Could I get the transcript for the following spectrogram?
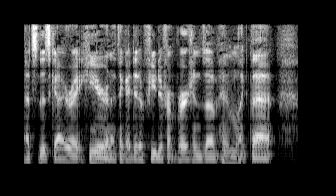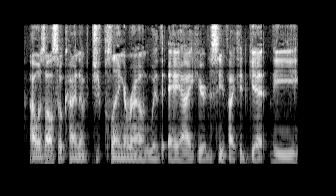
That's this guy right here, and I think I did a few different versions of him like that. I was also kind of just playing around with AI here to see if I could get the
